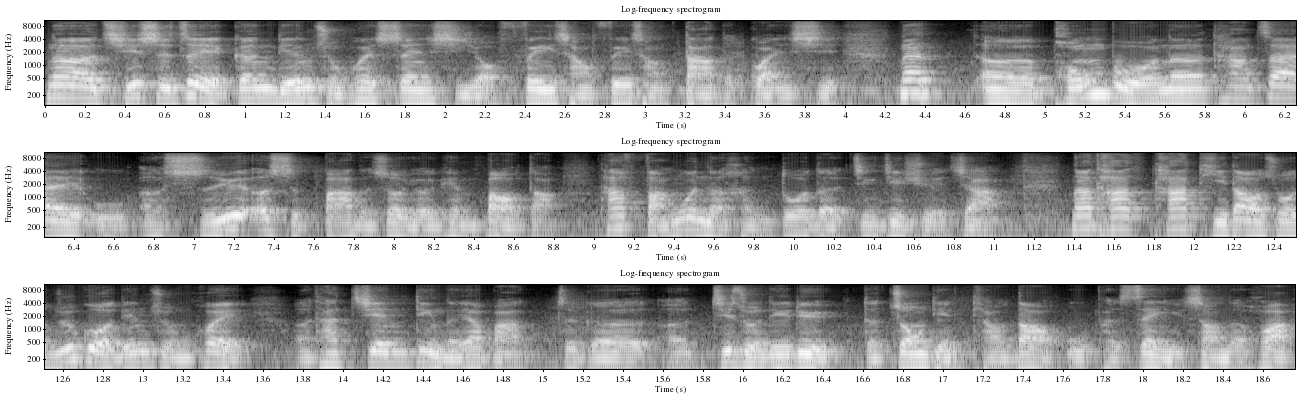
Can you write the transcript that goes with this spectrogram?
那其实这也跟联准会升息有非常非常大的关系。那呃彭博呢，他在五呃十月二十八的时候有一篇报道，他访问了很多的经济学家，那他他提到说，如果联准会，他坚定的要把这个呃基准利率的终点调到五 percent 以上的话，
